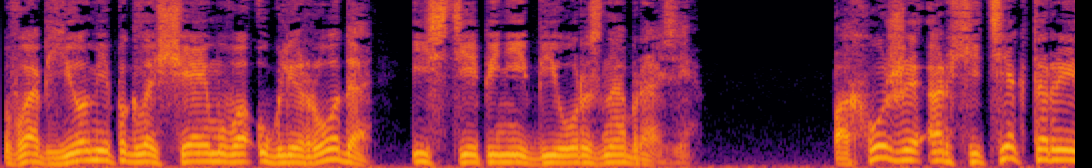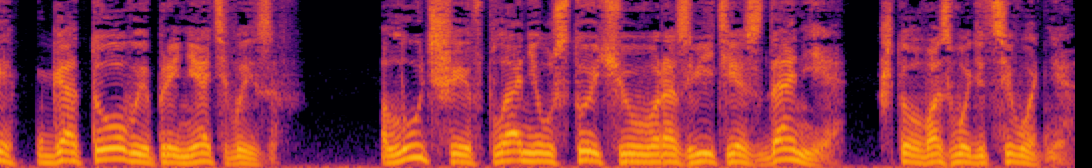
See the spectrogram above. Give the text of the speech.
в объеме поглощаемого углерода и степени биоразнообразия. Похоже, архитекторы готовы принять вызов. Лучшие в плане устойчивого развития здания, что возводят сегодня,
